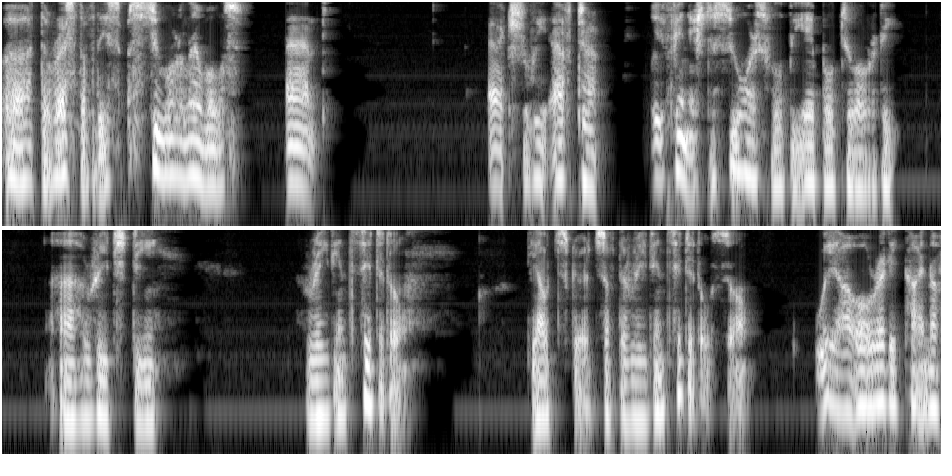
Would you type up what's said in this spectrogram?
uh, the rest of these sewer levels. And actually after we finish the sewers we'll be able to already uh, reach the Radiant Citadel the outskirts of the Radiant Citadel, so we are already kind of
